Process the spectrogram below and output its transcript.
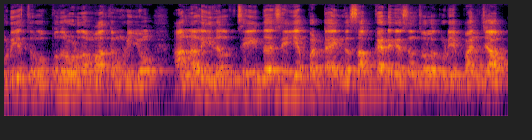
குடியரசு ஒப்புதலோடு தான் மாற்ற முடியும். அதனால இதில் செய்த செய்யப்பட்ட இந்த சப் கேட்டகரிஸ் சொல்லக்கூடிய பஞ்சாப்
